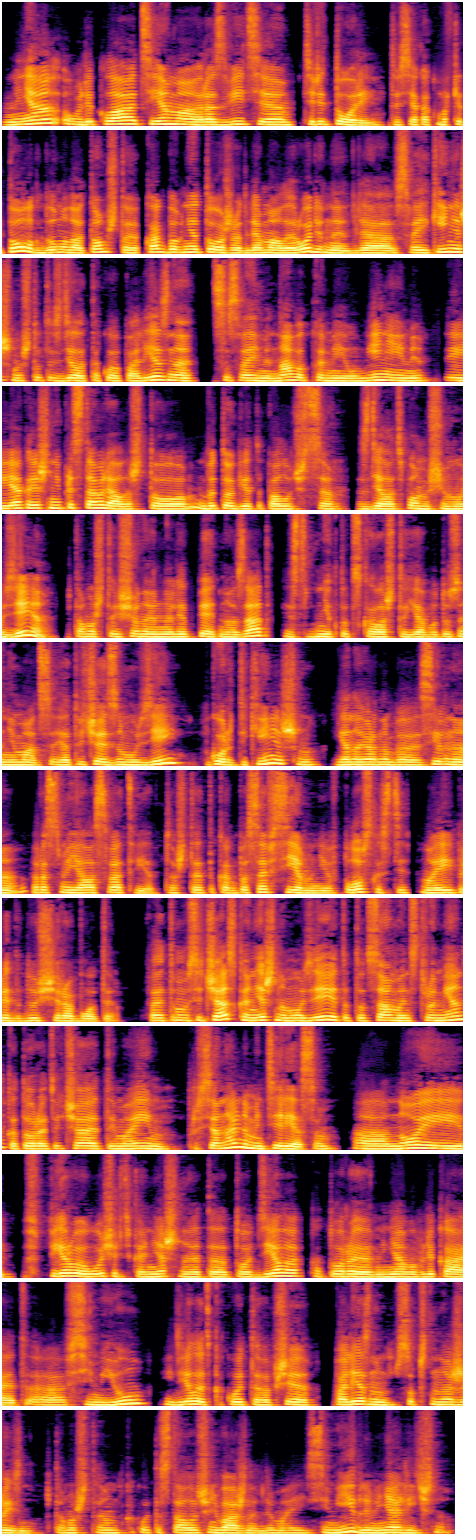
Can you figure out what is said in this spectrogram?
Меня увлекла тема развития территорий. То есть я как маркетолог думала о том, что как бы мне тоже для малой родины, для своей кинешмы что-то сделать такое полезное со своими навыками и умениями. И я, конечно, не представляла, что в итоге это получится сделать с помощью музея, потому что еще, наверное, лет пять назад, если бы мне кто-то сказал, что я буду заниматься и отвечать за музей, городе Кинешм, я, наверное, бы сильно рассмеялась в ответ, потому что это как бы совсем не в плоскости моей предыдущей работы. Поэтому сейчас, конечно, музей — это тот самый инструмент, который отвечает и моим профессиональным интересам, а, но и в первую очередь, конечно, это то дело, которое меня вовлекает а, в семью и делает какой-то вообще полезным, собственно, жизнь, потому что какой-то стал очень важной для моей семьи, для меня лично.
